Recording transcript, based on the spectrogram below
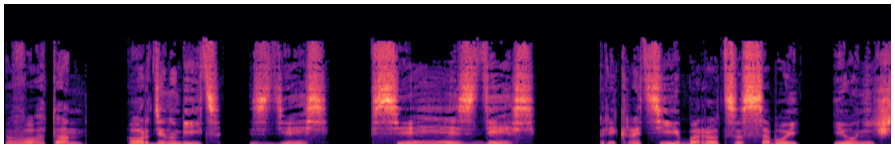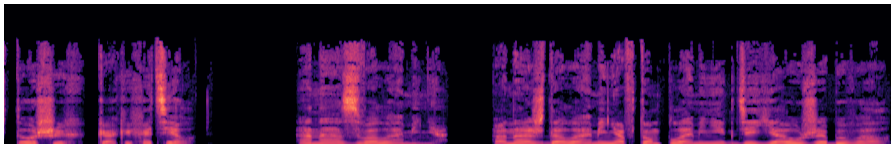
Вот он, Орден Убийц, здесь, все здесь. Прекрати бороться с собой и уничтожь их, как и хотел. Она звала меня. Она ждала меня в том пламени, где я уже бывал.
